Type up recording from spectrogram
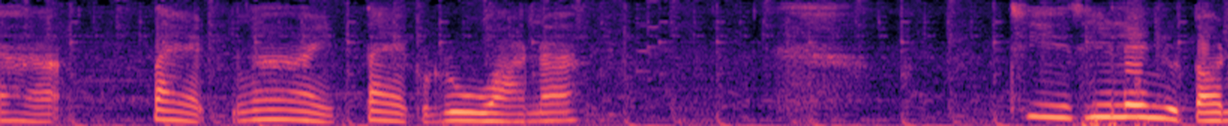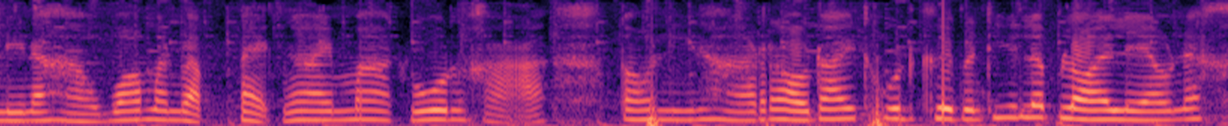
นะคะ แตกง่าย แตกรัวนะ ที่ที่เล่นอยู่ตอนนี้นะคะ ว่ามันแบบแตกง่ายมากรุ่นค่ะ ตอนนี้นะคะ เราได้ทุนคืนเป็นที่เรียบร้อยแล้วนะค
